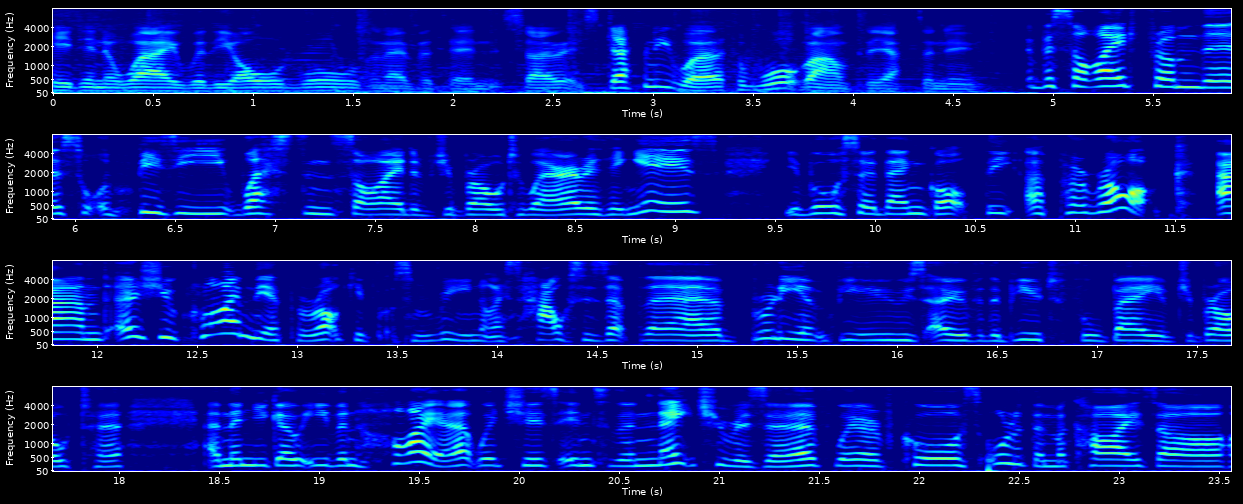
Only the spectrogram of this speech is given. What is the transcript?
hidden away with the old walls and everything. So it's definitely worth a walk round for the afternoon. Aside from the sort of busy western side of Gibraltar where everything is, you've also then got the upper rock. And as you climb the upper rock, you've got some really nice houses up there, brilliant views over the beautiful Bay of Gibraltar. And then you go even higher, which is into the nature reserve, where of course all of the macaws are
